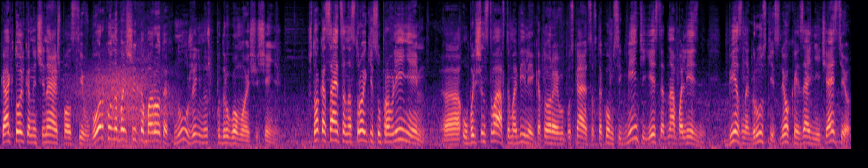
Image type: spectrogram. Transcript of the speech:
Как только начинаешь ползти в горку на больших оборотах, ну уже немножко по-другому ощущение. Что касается настройки с управлением, у большинства автомобилей, которые выпускаются в таком сегменте, есть одна болезнь. Без нагрузки, с легкой задней частью,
